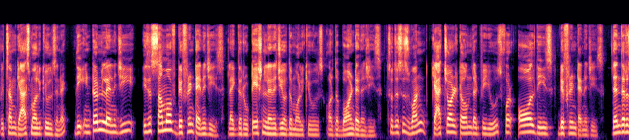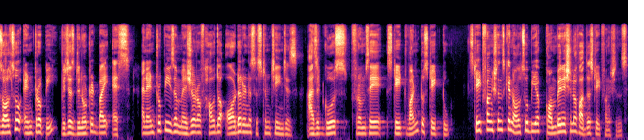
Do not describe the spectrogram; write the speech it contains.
with some gas molecules in it, the internal energy is a sum of different energies, like the rotational energy of the molecules or the bond energies. So this is one catch-all term that we use for all these different energies. Then there is also entropy, which is denoted by S. And entropy is a measure of how the order in a system changes as it goes from say state 1 to state 2. State functions can also be a combination of other state functions.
